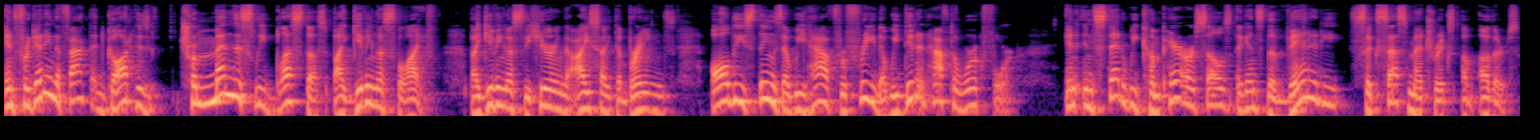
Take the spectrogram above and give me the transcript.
and forgetting the fact that God has tremendously blessed us by giving us life, by giving us the hearing, the eyesight, the brains, all these things that we have for free that we didn't have to work for and instead we compare ourselves against the vanity success metrics of others.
